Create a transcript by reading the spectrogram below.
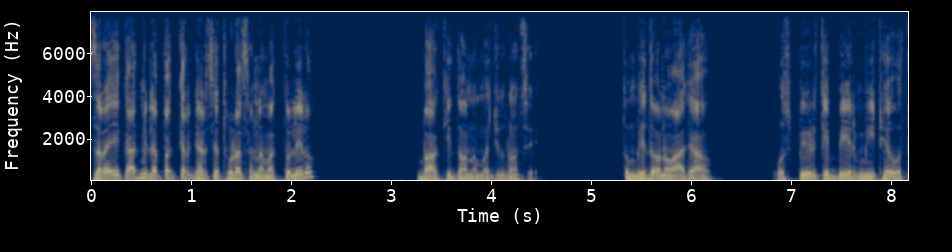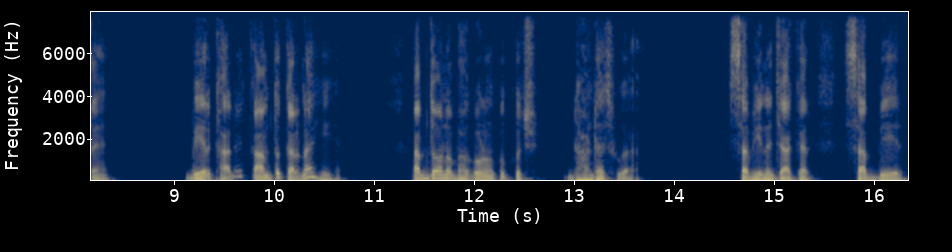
जरा एक आदमी लपक कर घर से थोड़ा सा नमक तो ले लो। बाकी दोनों मजूरों से, तुम भी दोनों आ जाओ, उस पेड़ के बेर मीठे होते हैं। बेर खा ले, काम तो करना ही है। अब दोनों भगोड़ों को कुछ ढांढस हुआ। सभी ने जाकर सब बेर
